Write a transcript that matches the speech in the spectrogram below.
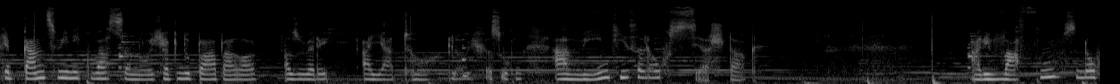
Ich habe ganz wenig Wasser nur. Ich habe nur Barbara. Also werde ich Ayato, glaube ich, versuchen. Aventi ist halt auch sehr stark. Aber die Waffen sind auch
